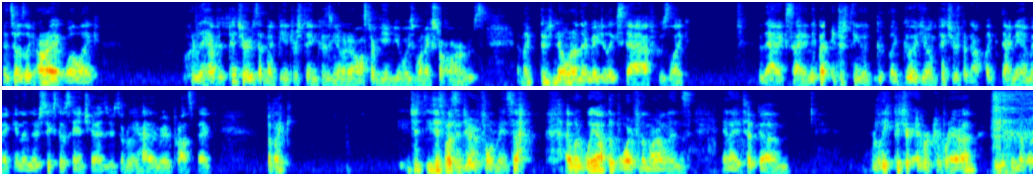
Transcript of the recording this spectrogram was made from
And so I was like, all right, well, like, who do they have as pitchers that might be interesting? Because, you know, in an all star game, you always want extra arms. And like, there's no one on their major league staff who's like that exciting. They've got interesting, like, good, like good young pitchers, but not like dynamic. And then there's Sixto Sanchez, who's a really highly rated prospect. But like, he just, he just wasn't doing it for me. So I went way off the board for the Marlins and I took um, relief pitcher Edward Cabrera, who's the number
